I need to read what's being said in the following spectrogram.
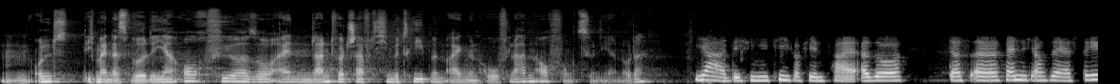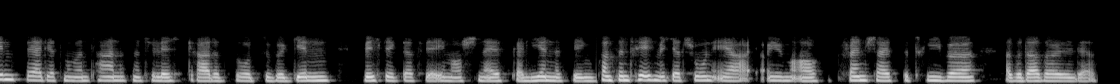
Mhm. Und ich meine, das würde ja auch für so einen landwirtschaftlichen Betrieb im eigenen Hofladen auch funktionieren, oder? Ja, definitiv auf jeden Fall. Also das äh, fände ich auch sehr erstrebenswert. Jetzt momentan ist natürlich gerade so zu Beginn wichtig, dass wir eben auch schnell skalieren. Deswegen konzentriere ich mich jetzt schon eher eben auf Franchise-Betriebe. Also da soll das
